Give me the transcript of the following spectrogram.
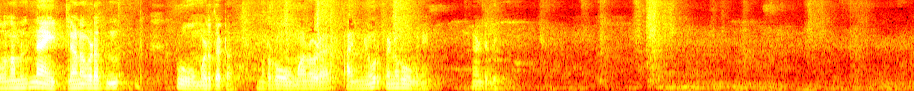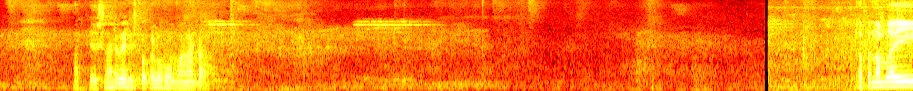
അപ്പോൾ നമ്മൾ നൈറ്റിലാണ് ഇവിടെ റൂം എടുത്തിട്ടോ. നമ്മുടെ റൂമാണ് ഇവിടെ അഞ്ഞൂറ് റുപ്യാണ് റൂമിന് കണ്ടില്ലേ? അത്യാവശ്യം നല്ല വലിപ്പമൊക്കെ ഉള്ള റൂമാണ് കണ്ടോ? അപ്പം നമ്മൾ ഈ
